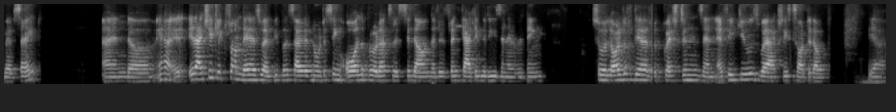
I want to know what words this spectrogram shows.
website. And uh, yeah it, it, actually clicked from there as well. People started noticing all the products listed down the different categories and everything. So a lot of their questions and faqs were actually sorted out. Yeah.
